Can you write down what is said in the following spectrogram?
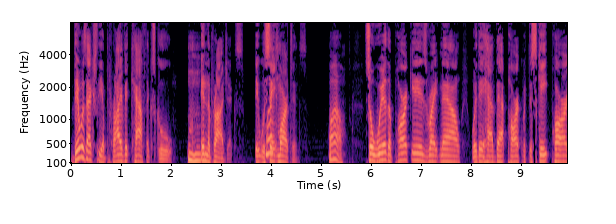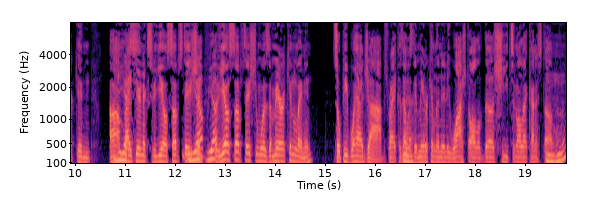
there was actually a private Catholic school in the projects. It was St. Martin's. Wow. So where the park is right now, where they have that park with the skate park and um, Yes. right there next to the Yale substation. Yep, yep. The Yale substation was American linen, so people had jobs, right? Because that was the American linen. They washed all of the sheets and all that kind of stuff. Mm-hmm.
